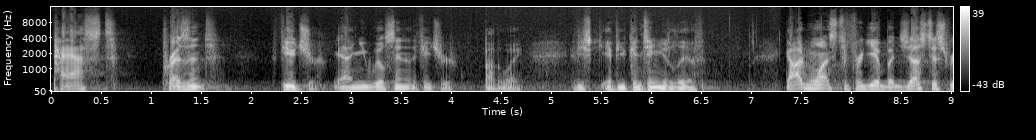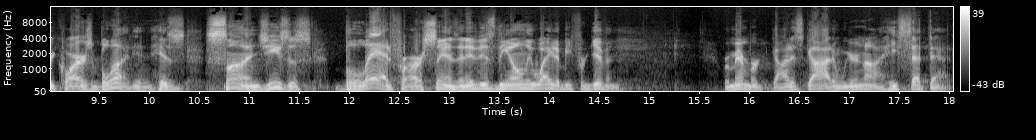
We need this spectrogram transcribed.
Past, present, future. And you will sin in the future, by the way, if you, if you continue to live. God wants to forgive, but justice requires blood. And his son, Jesus, bled for our sins, and it is the only way to be forgiven. Remember, God is God, and we are not. He said that.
